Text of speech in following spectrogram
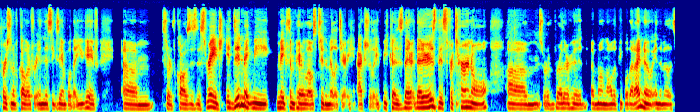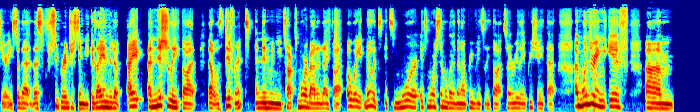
person of color, for in this example that you gave, um, sort of causes this rage. It did make me make some parallels to the military, actually, because there there is this fraternal um, sort of brotherhood among all the people that I know in the military. So that that's super interesting because I ended up I initially thought that was different. And then when you talked more about it, I thought, oh wait, no, it's it's more it's more similar than I previously thought. So I really appreciate that. I'm wondering if um,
